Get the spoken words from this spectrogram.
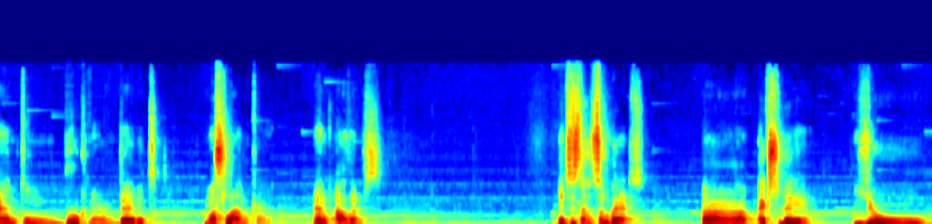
Anton Bruckner, David Maslanka, and others. It is not so bad. Uh, actually, you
